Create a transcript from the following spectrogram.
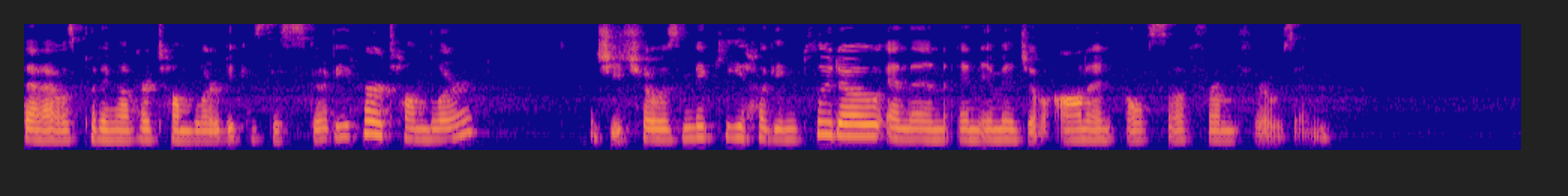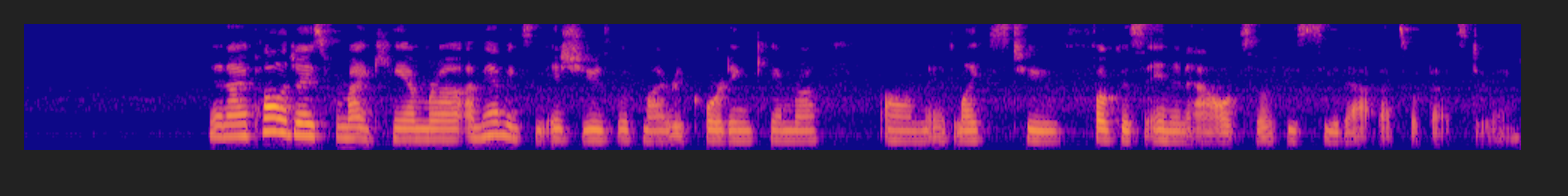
that I was putting on her tumbler because this is going to be her tumbler. And she chose Mickey hugging Pluto and then an image of Anna and Elsa from Frozen. And I apologize for my camera. I'm having some issues with my recording camera. Um, it likes to focus in and out, so if you see that, that's what that's doing.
